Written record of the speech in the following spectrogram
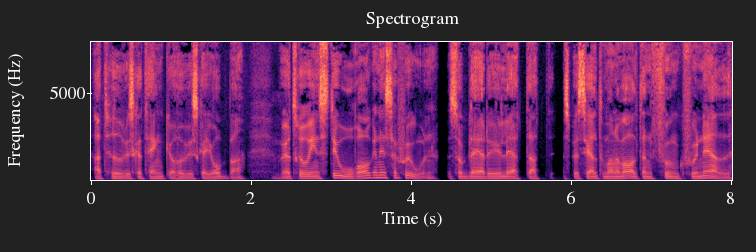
att hur vi ska tänka och hur vi ska jobba. Och jag tror i en stor organisation så blir det ju lätt att, speciellt om man har valt en funktionell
